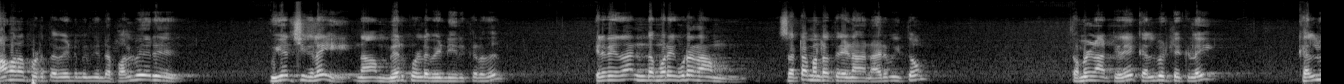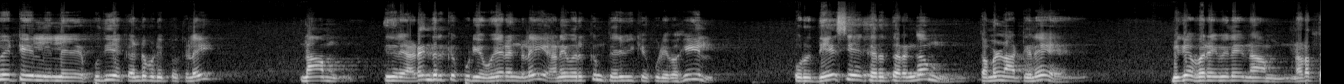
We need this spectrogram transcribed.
ஆவணப்படுத்த வேண்டும் என்கின்ற பல்வேறு முயற்சிகளை நாம் மேற்கொள்ள வேண்டியிருக்கிறது. எனவே தான் இந்த முறை கூட நாம் சட்டமன்றத்தில் நான் அறிவித்தோம். தமிழ்நாட்டிலே கல்வெட்டுக்களை கல்வெட்டியலிலே புதிய கண்டுபிடிப்புகளை நாம் இதில் அடைந்திருக்கக்கூடிய உயரங்களை அனைவருக்கும் தெரிவிக்கக்கூடிய வகையில் ஒரு தேசிய கருத்தரங்கம் தமிழ்நாட்டிலே மிக விரைவிலே நாம் நடத்த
